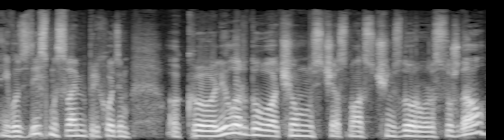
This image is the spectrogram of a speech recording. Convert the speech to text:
И вот здесь мы с вами приходим э, к Лиларду, о чем сейчас Макс очень здорово рассуждал.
